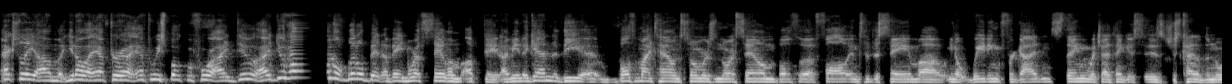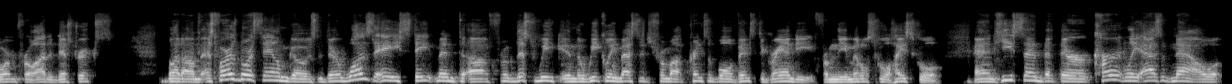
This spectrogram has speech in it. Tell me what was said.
Actually, um, you know, after uh, after we spoke before, I do I do have a little bit of a North Salem update. I mean, again, the uh, both of my towns, Somers and North Salem, both uh, fall into the same uh, you know waiting for guidance thing, which I think is is just kind of the norm for a lot of districts. But um, as far as North Salem goes, there was a statement uh, from this week in the weekly message from uh, Principal Vince DeGrandi from the middle school, high school. And he said that they're currently, as of now,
